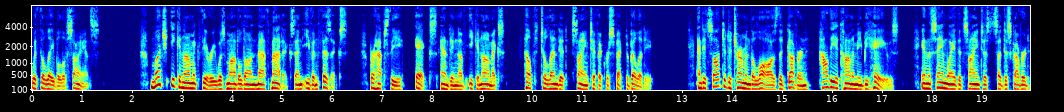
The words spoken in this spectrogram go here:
with the label of science. Much economic theory was modeled on mathematics and even physics. Perhaps the X ending of economics helped to lend it scientific respectability and it sought to determine the laws that govern how the economy behaves, in the same way that scientists had discovered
